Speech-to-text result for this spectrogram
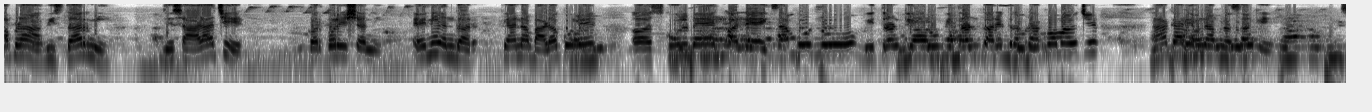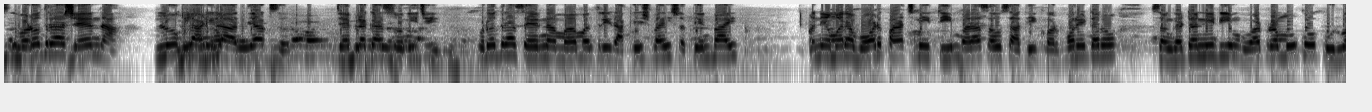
આપણા વિસ્તારની જે શાળા છે કોર્પોરેશનની એની અંદર ત્યાંના બાળકોને સ્કૂલ બેગ અને એક્ઝામ બોર્ડનું વિતરણ કીટનું વિતરણ કાર્યક્રમ રાખવામાં આવ્યો છે. આ કાર્યક્રમના પ્રસંગે વડોદરા શહેરના લોકલાડીલા અધ્યક્ષ જયપ્રકાશ સોનીજી, વડોદરા શહેરના મહામંત્રી રાકેશભાઈ સત્યનભાઈ અને અમારા વોર્ડ પાંચની ટીમ, મારા સૌ સાથી કોર્પોરેટરો, સંગઠનની ટીમ, વોર્ડ પ્રમુખો, પૂર્વ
